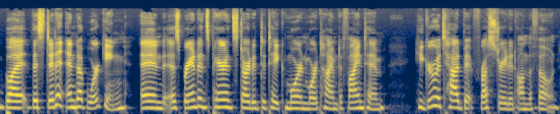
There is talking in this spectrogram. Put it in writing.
But this didn't end up working, and as Brandon's parents started to take more and more time to find him, he grew a tad bit frustrated on the phone.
